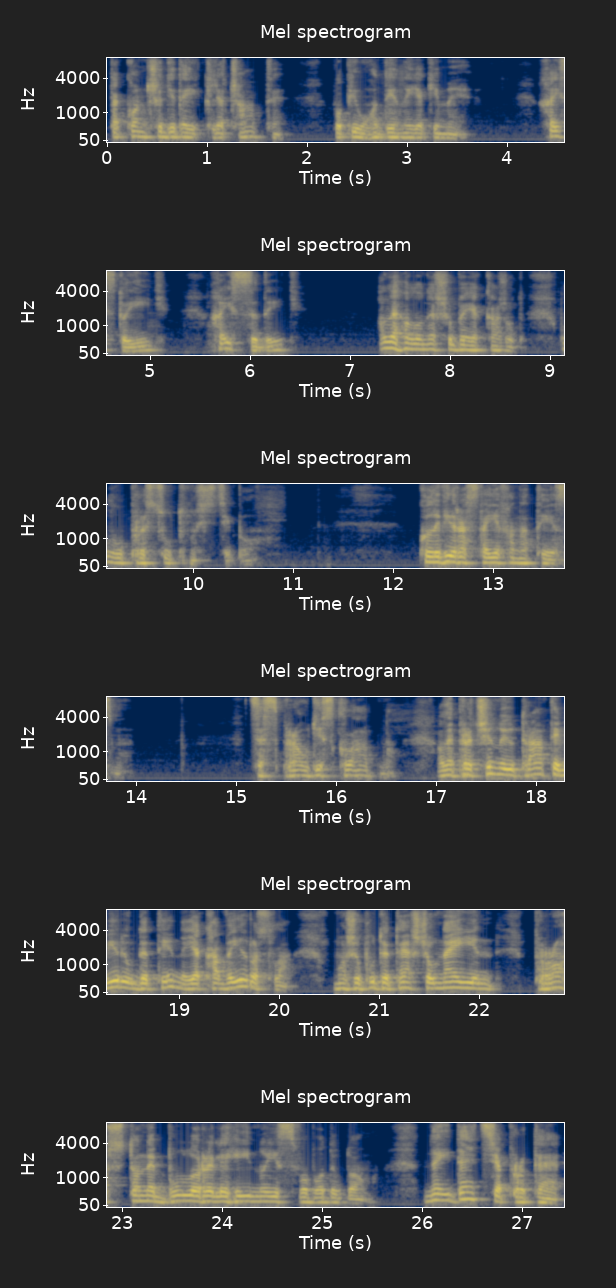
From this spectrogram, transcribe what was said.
так конче дітей клячати по півгодини, як і ми. Хай стоїть, хай сидить, але головне, щоб, як кажуть, було у присутності Бога. Коли віра стає фанатизмом, це справді складно, але причиною втрати віри в дитини, яка виросла, може бути те, що в неї просто не було релігійної свободи вдома. Не йдеться про те,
